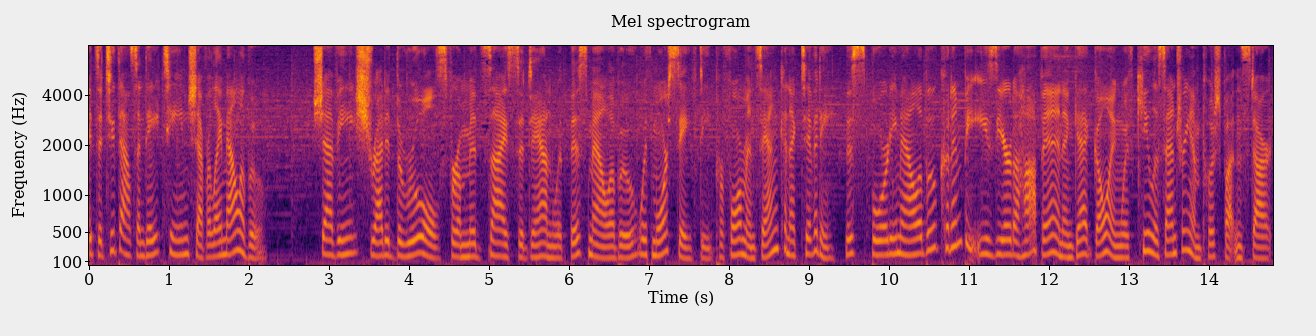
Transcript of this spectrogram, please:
It's a 2018 Chevrolet Malibu. Chevy shredded the rules for a midsize sedan with this Malibu with more safety, performance, and connectivity. This sporty Malibu couldn't be easier to hop in and get going with keyless entry and push button start.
